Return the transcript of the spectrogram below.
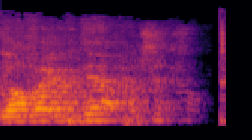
Là, on va écouter la prochaine chanson.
